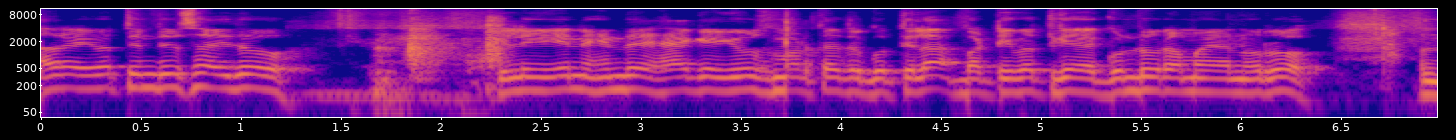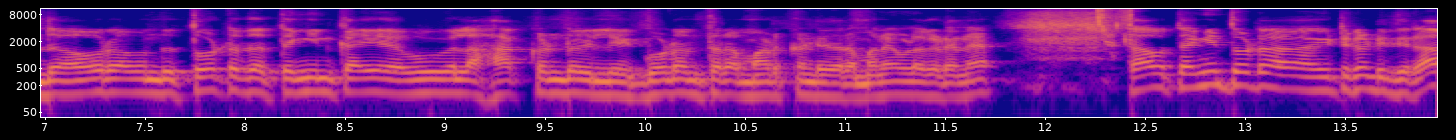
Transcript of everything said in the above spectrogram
ಅಂದ್ರೆ ಇವತ್ತಿನ ದಿವಸ ಇದು ಇಲ್ಲಿ ಏನು ಹಿಂದೆ ಹೇಗೆ ಯೂಸ್ ಮಾಡ್ತಾ ಇದ್ರು ಗೊತ್ತಿಲ್ಲ ಬಟ್ ಇವತ್ತಿಗೆ ಗುಂಡು ರಾಮಯ್ಯನವರು ಒಂದು ಅವರ ಒಂದು ತೋಟದ ತೆಂಗಿನಕಾಯಿ ಹೂವೆಲ್ಲ ಹಾಕೊಂಡು ಇಲ್ಲಿ ಗೋಡನ್ ಥರ ಮಾಡ್ಕೊಂಡಿದ್ದಾರೆ ಮನೆ ಒಳಗಡೆನೆ. ತಾವು ತೆಂಗಿನ ತೋಟ ಇಟ್ಕೊಂಡಿದ್ದೀರಾ?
